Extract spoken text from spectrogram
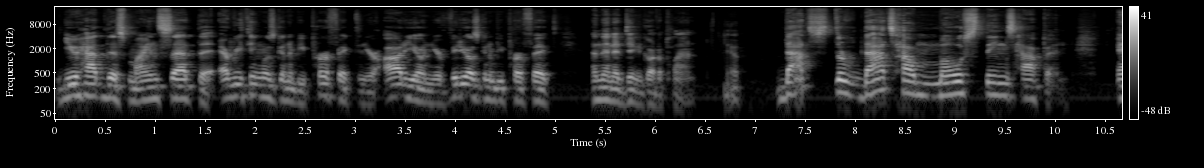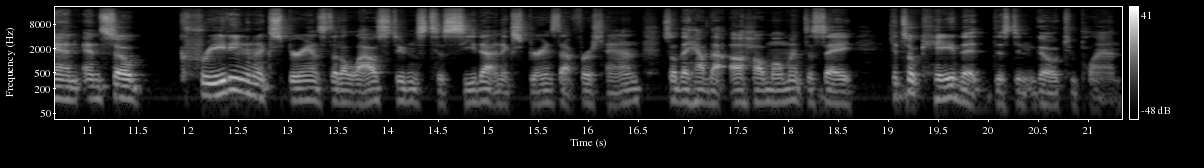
you had this mindset that everything was going to be perfect, and your audio and your video is going to be perfect, and then it didn't go to plan. Yep. That's the that's how most things happen, and and so creating an experience that allows students to see that and experience that firsthand so they have that aha moment to say it's okay that this didn't go to plan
